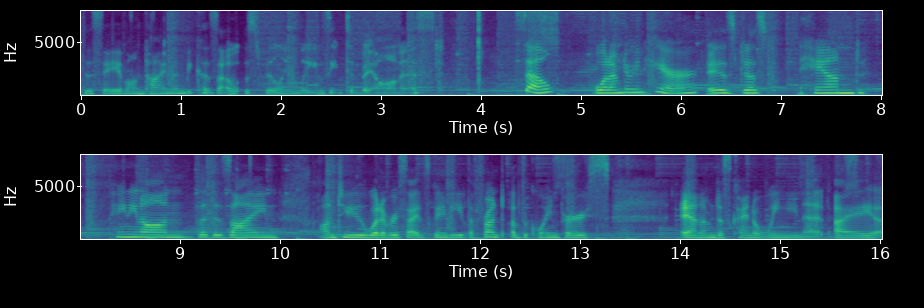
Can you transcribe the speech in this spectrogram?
to save on time and because I was feeling lazy to be honest. So, what I'm doing here is just hand painting on the design onto whatever side is going to be the front of the coin purse and I'm just kind of winging it. I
